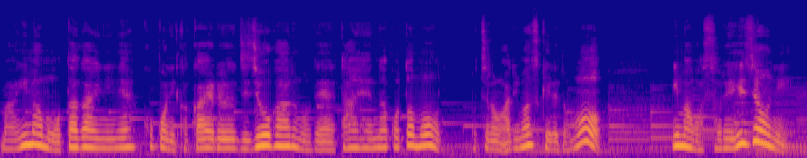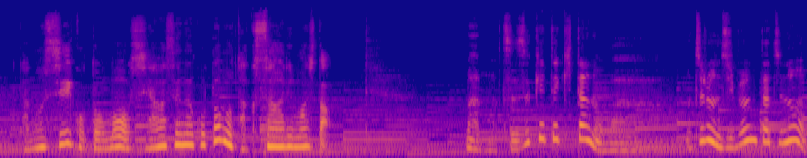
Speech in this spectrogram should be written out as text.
まあ、今もお互いにね個々に抱える事情があるので大変なことももちろんありますけれども今はそれ以上に楽しいことも幸せなこともたくさんありました。まあもう続けてきたのはもちろん自分たちの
